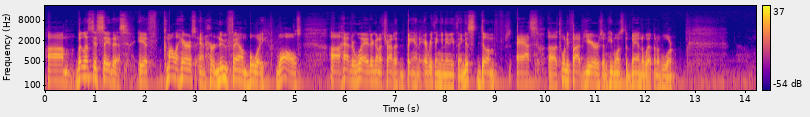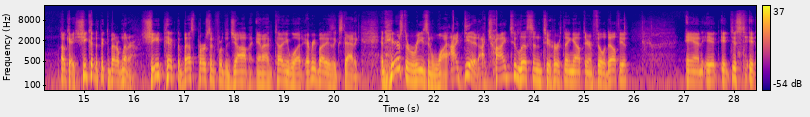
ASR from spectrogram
Um, but let's just say this: if Kamala Harris and her newfound boy Walz uh, have their way, they're going to try to ban everything and anything. This dumb ass, uh, 25 years, and he wants to ban the weapon of war. Okay, she couldn't have picked a better winner. She picked the best person for the job, and I'm telling you what, everybody is ecstatic. And here's the reason why. I did. I tried to listen to her thing out there in Philadelphia, and it it just it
